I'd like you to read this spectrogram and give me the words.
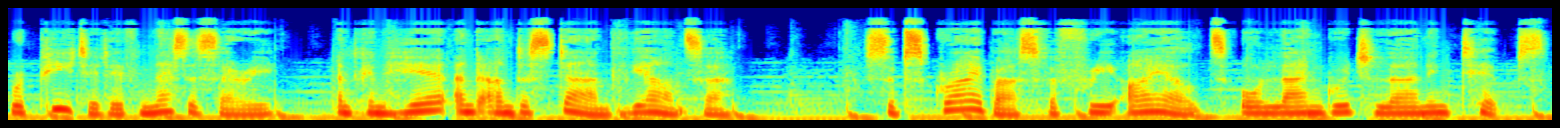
repeat it if necessary, and can hear and understand the answer. Subscribe us for free IELTS or language learning tips.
